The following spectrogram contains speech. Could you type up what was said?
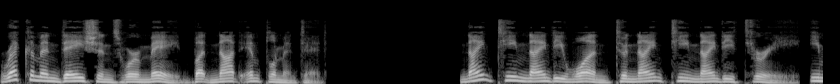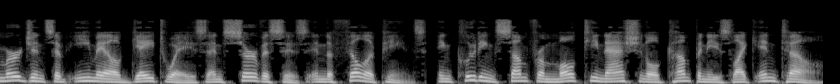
Recommendations were made but not implemented. 1991 to 1993 emergence of email gateways and services in the Philippines including some from multinational companies like Intel,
